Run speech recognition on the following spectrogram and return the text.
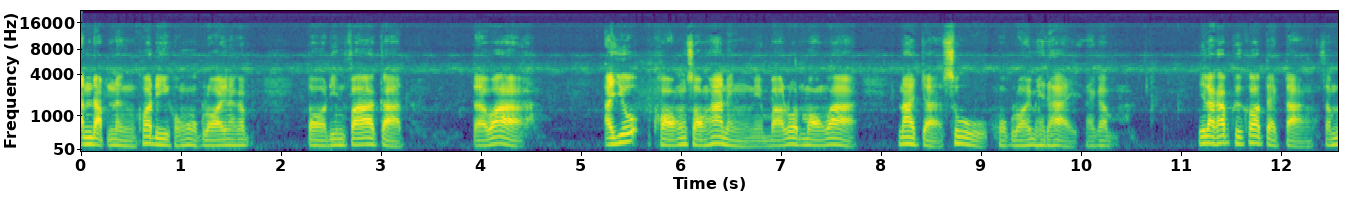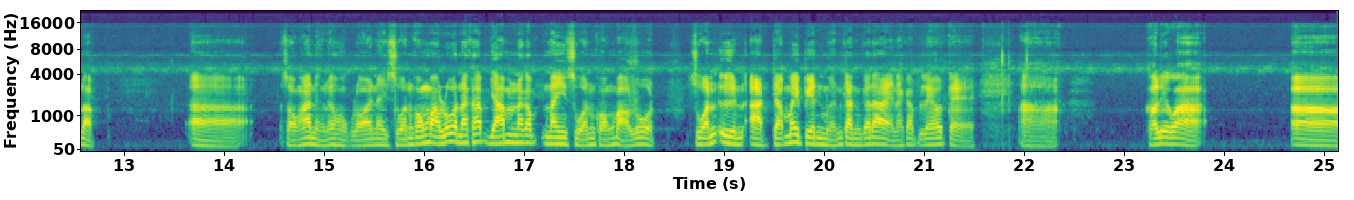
อันดับหนึ่งข้อดีของหกร้อยนะครับ ต่อดินฟ้าอากาศ แต่ว่าอายุของสองห้าหนึ่งเนี่ยบาโรดมองว่าน่าจะสู้หกร้อยไม่ได้นะครับ นี่แหละครับคือข้อแตกต่างสำหรับสองห้าหนึ่งและหกร้อยในสวนของบาโรดนะครับ ย้ำนะครับในสวนของบาโรดสวนอื่นอาจจะไม่เป็นเหมือนกันก็ได้นะครับ แล้วแต่เขาเรียกว่า เอ่อ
